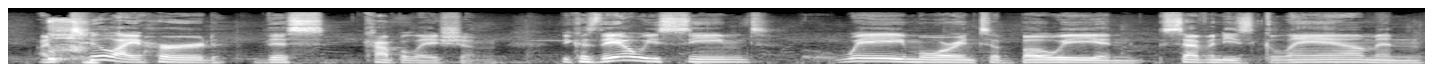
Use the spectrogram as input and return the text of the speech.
until I heard this compilation because they always seemed way more into Bowie and 70s glam and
